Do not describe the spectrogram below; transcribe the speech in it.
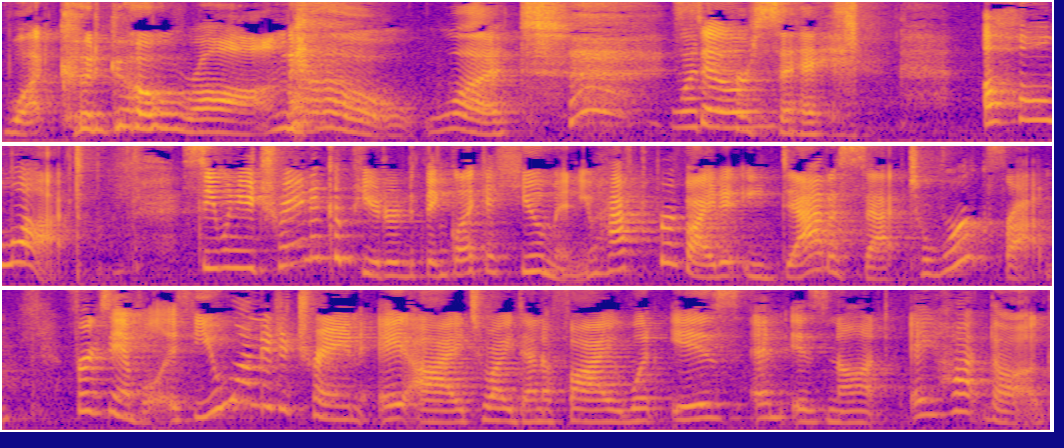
What could go wrong? Oh, what? What So- per se? A whole lot. See, when you train a computer to think like a human, you have to provide it a data set to work from. For example, if you wanted to train AI to identify what is and is not a hot dog,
